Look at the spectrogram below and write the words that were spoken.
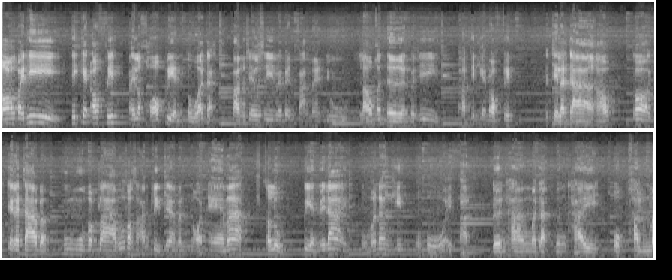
ลองไปที่ Ticket Office ไปแล้วขอเปลี่ยนตั๋วจากฝั่งเชลซีไปเป็นฝั่งแมนยูเราก็เดินไปที่อ่า Ticket Office ไปเจรจากับเขาก็เจรจาแบบงูงูปลาปลาเพราะภาษาอังกฤษเนี่ยมันอ่อนแอมาก สรุปเปลี่ยนไม่ได้ ผมมานั่งคิด โอ้โห ไอ้สัตว์เดินทางมาจากเมืองไทย 6,000 ไม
